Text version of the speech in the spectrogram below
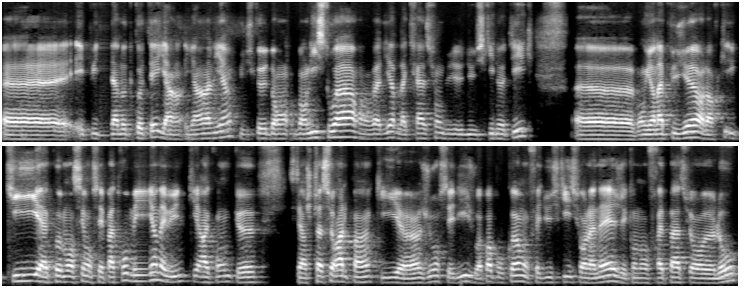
Et puis d'un autre côté, il y, a un, il y a un lien, puisque dans, dans l'histoire, on va dire, de la création du, du ski nautique, euh, bon, il y en a plusieurs. Alors, qui, qui a commencé, on ne sait pas trop, mais il y en a une qui raconte que c'est un chasseur alpin qui, euh, un jour, s'est dit Je vois pas pourquoi on fait du ski sur la neige et qu'on n'en ferait pas sur euh, l'eau,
